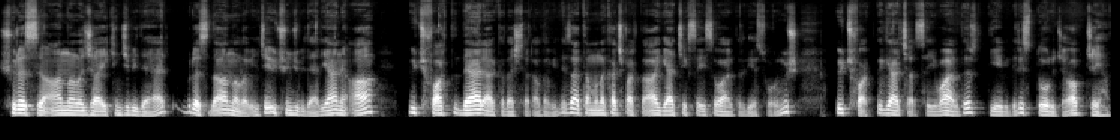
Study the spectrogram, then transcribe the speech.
Şurası A'nın alacağı ikinci bir değer. Burası da A'nın alabileceği üçüncü bir değer. Yani A 3 farklı değer arkadaşlar alabilir. Zaten buna kaç farklı A gerçek sayısı vardır diye sormuş. 3 farklı gerçek sayı vardır diyebiliriz. Doğru cevap Ceyhan.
